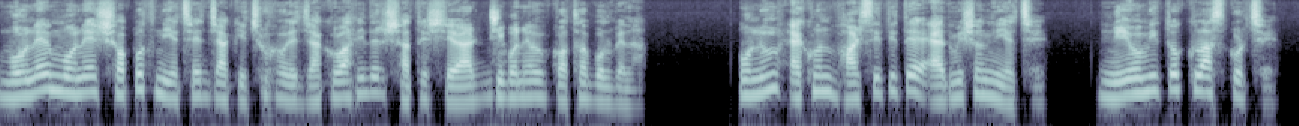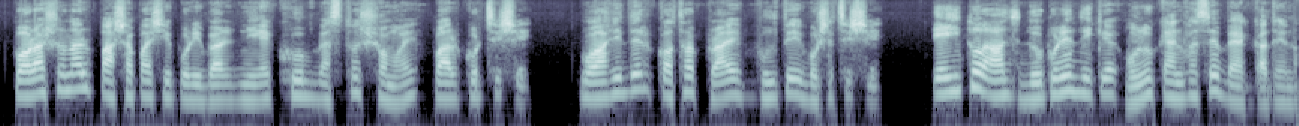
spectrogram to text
মনে মনে শপথ নিয়েছে, যা কিছু হয়ে যাক, ওয়াহিদের সাথে সে আর জীবনেও কথা বলবে না। অনু এখন ভার্সিটিতে অ্যাডমিশন নিয়েছে। নিয়মিত ক্লাস করছে। পড়াশোনার পাশাপাশি পরিবার নিয়ে খুব ব্যস্ত সময় পার করছে সে। ওয়াহিদের কথা প্রায় ভুলতেই বসেছে সে। এই তো আজ দুপুরের দিকে অনু ক্যানভাসে ব্যাগ কাঁধে ন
